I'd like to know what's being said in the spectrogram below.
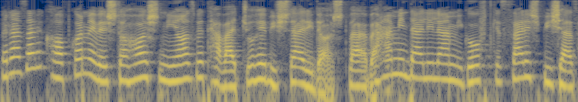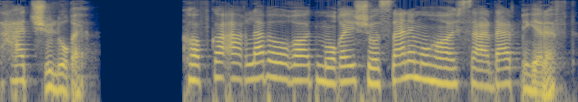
به نظر کافکا نوشته هاش نیاز به توجه بیشتری داشت و به همین دلیل هم می‌گفت که سرش بیش از حد شلوغه. کافکا اغلب اوقات موقع شستن موهاش سردرد می‌گرفت.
